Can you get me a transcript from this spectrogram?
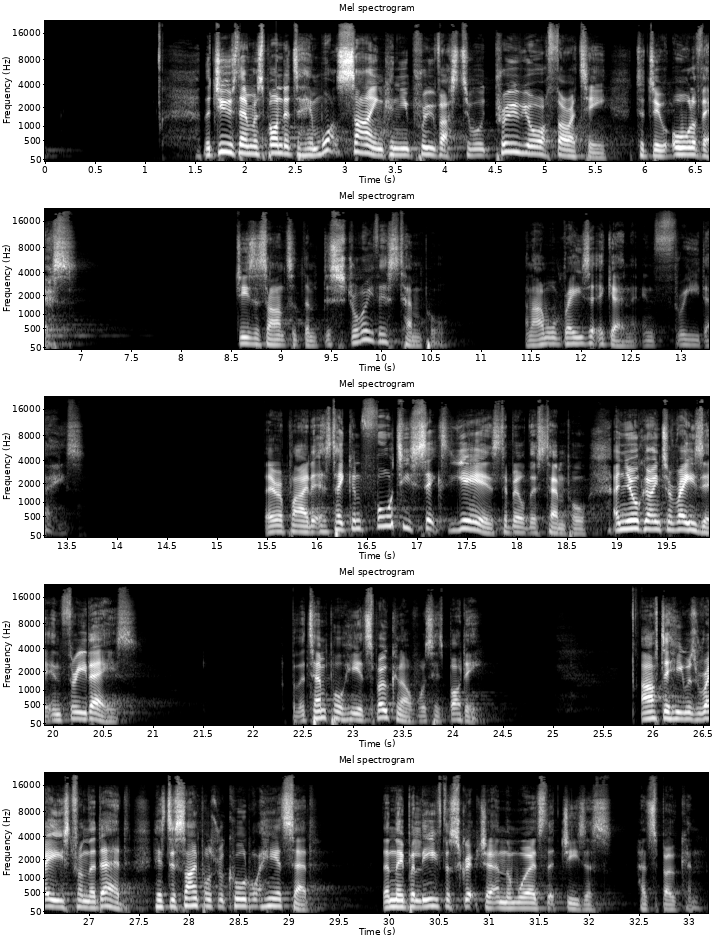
The Jews then responded to him, What sign can you prove us to prove your authority to do all of this? Jesus answered them, Destroy this temple, and I will raise it again in three days. They replied, It has taken 46 years to build this temple, and you're going to raise it in three days. But the temple he had spoken of was his body. After he was raised from the dead, his disciples recalled what he had said. Then they believed the scripture and the words that Jesus had spoken.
